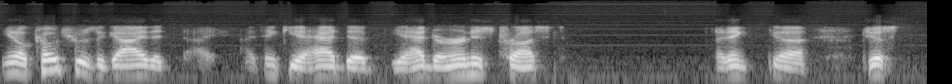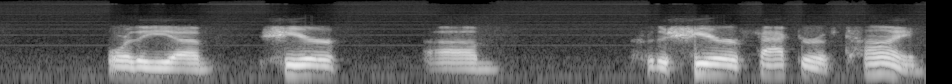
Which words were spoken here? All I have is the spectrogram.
you know, Coach was a guy that I, I think you had to you had to earn his trust. I think uh, just for the uh, sheer um, for the sheer factor of time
